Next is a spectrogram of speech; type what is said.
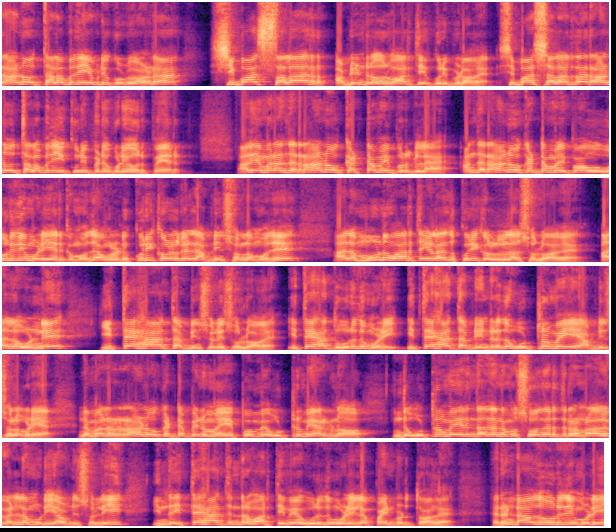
ராணுவ தளபதி எப்படி கூப்பிடுவாங்கன்னா சிபாஸ் சலார் அப்படின்ற ஒரு வார்த்தையை குறிப்பிடுவாங்க. சிபாஸ் சலார் தான் ராணுவ தளபதியை குறிப்பிடக்கூடிய ஒரு பெயர். அதே மாதிரி அந்த ராணுவ கட்டமைப்பு இருக்குல்ல அந்த ராணுவ கட்டமைப்பு அவங்க உறுதிமொழி இருக்கும்போது அவங்களோட குறிக்கோள்கள் அப்படின்னு சொல்லும் போது அதில் மூணு வார்த்தைகள் அந்த குறிக்கோள்களாக சொல்லுவாங்க. அதில் ஒன்று இத்தேஹாத் அப்படின்னு சொல்லி சொல்லுவாங்க. இத்தேஹாத் உறுதிமொழி இத்தேஹாத் அப்படின்றது ஒற்றுமை அப்படின்னு சொல்லக்கூடிய நம்ம ராணுவ கட்டப்பை நம்ம எப்பவுமே ஒற்றுமையா இருக்கணும். இந்த ஒற்றுமை இருந்தால் தான் நம்ம சுதந்திரத்தை நம்மளால வெல்ல முடியும் அப்படின்னு சொல்லி இந்த இத்தேஹாத்ன்ற வார்த்தையுமே உறுதிமொழியில பயன்படுத்துவாங்க. ரெண்டாவது உறுதிமொழி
